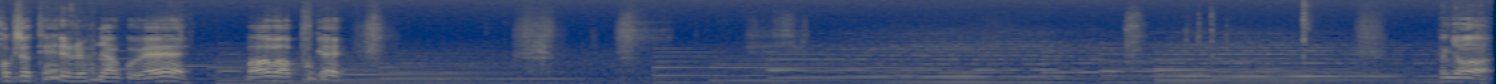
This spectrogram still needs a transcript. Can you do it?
거기서 대리를 하냐고 왜? 마음 아프게. 현경아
